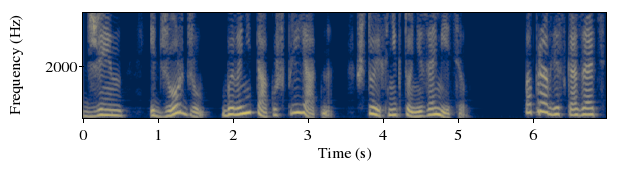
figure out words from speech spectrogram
Джин и Джорджу было не так уж приятно, что их никто не заметил. По правде сказать,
